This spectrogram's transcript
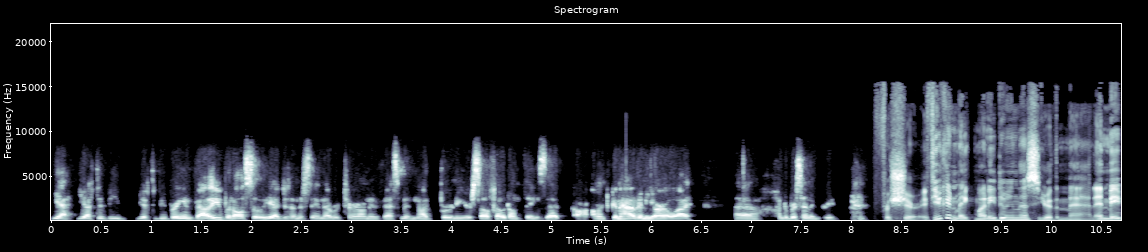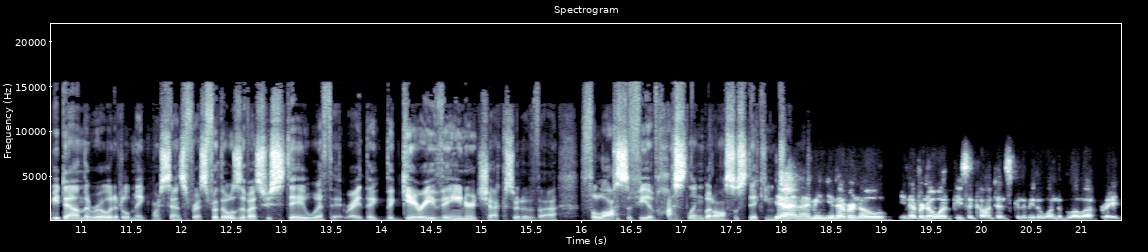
yeah, you have to be you have to be bringing value, but also yeah, just understand that return on investment, not burning yourself out on things that are- aren't going to have any ROI. Uh, 100% agree. For sure. If you can make money doing this, you're the man. And maybe down the road, it'll make more sense for us. For those of us who stay with it, right? The, the Gary Vaynerchuk sort of uh, philosophy of hustling, but also sticking Yeah, to and it. I mean, you never know. You never know what piece of content's going to be the one to blow up, right?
